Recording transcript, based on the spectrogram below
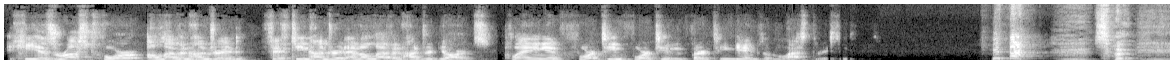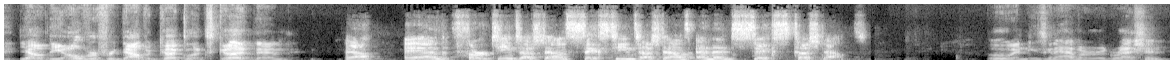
he has rushed for 1,100, 1,500, and 1,100 yards, playing in 14, 14, and 13 games of the last three seasons. so, yo, the over for Dalvin Cook looks good then. Yeah. And 13 touchdowns, 16 touchdowns, and then six touchdowns. Ooh, and he's gonna have a regression,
